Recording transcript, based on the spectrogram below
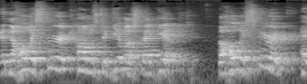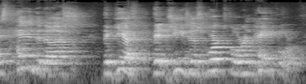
and the Holy Spirit comes to give us that gift. The Holy Spirit has handed us the gift that Jesus worked for and paid for.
